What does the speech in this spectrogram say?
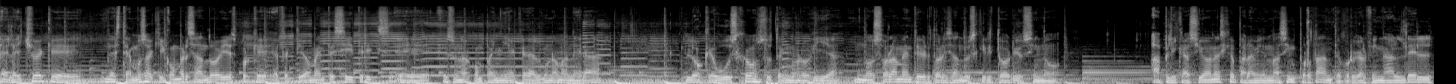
el hecho de que estemos aquí conversando hoy es porque efectivamente Citrix eh, es una compañía que de alguna manera lo que busca con su tecnología, no solamente virtualizando escritorios, sino aplicaciones que para mí es más importante, porque al final del,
